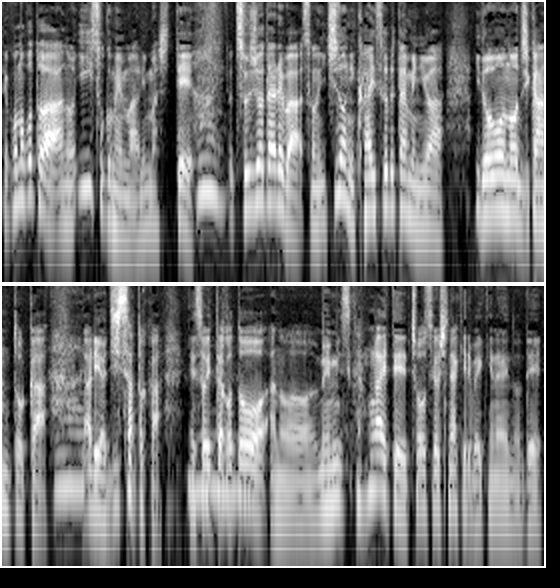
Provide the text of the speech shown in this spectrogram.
でこのことはあのいい側側面もありまして、はい、通常であればその一度に会するためには移動の時間とか、はい、あるいは時差とか、そういったことをあの綿密に考えて調整をしなければいけないので、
